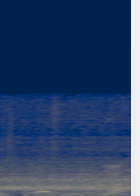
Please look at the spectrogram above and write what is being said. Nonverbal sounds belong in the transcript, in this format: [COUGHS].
It's pleasant. Yeah.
